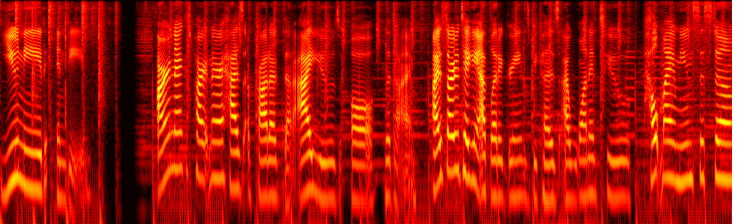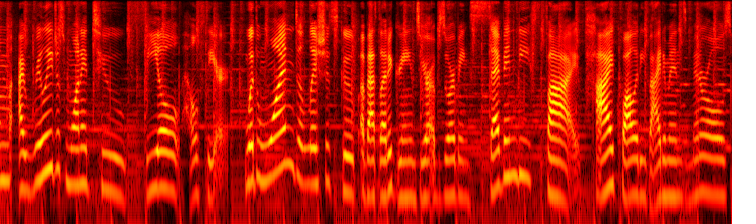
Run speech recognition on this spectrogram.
You need Indeed. Our next partner has a product that I use all the time. I started taking athletic greens because I wanted to help my immune system. I really just wanted to feel healthier. With one delicious scoop of athletic greens, you're absorbing 75 high quality vitamins, minerals,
